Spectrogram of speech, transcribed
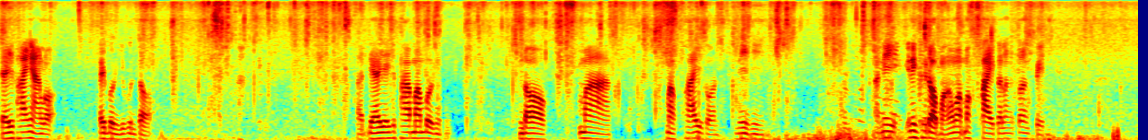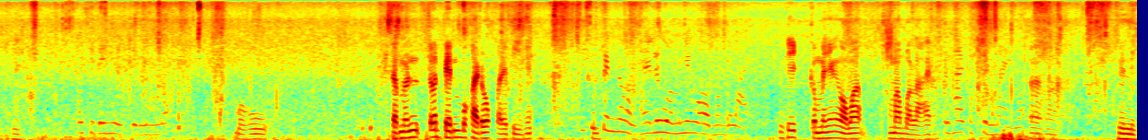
ใจพายยางเหรอไปเบิ่งอยู่พุ่นต่ออเดี๋ยวยายจะพามาเบิ่งดอกหมาก หมากไฟก่อน นี่อันนี้อันนี้คือดอกหมากหมากไฟกำลังกำลังเป็นเขาสิได้อยู่กินมันบ่โมฮูแต่มันแต่มันเป็นบุคอยดกไปในปีนี้มันคือเป็นหน่อยใช่หรือว่ามันยังออกมาบ่หลายบางที่ก็มันยังออกมาออกมาบ่หลายหรอกไปให้ก็ขึ้นใหม่บ่เออนี่นี่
